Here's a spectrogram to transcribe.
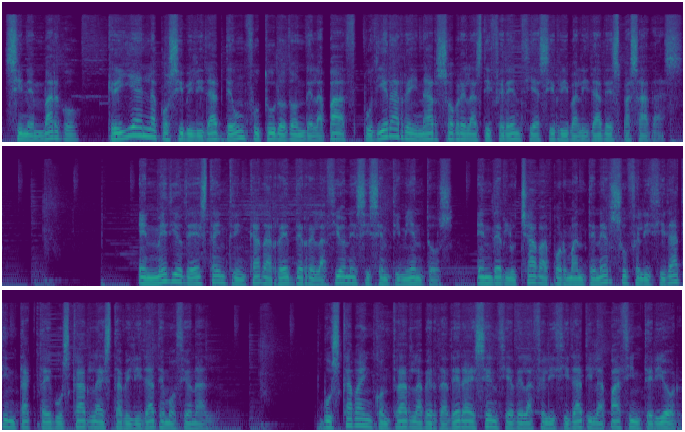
Sin embargo, creía en la posibilidad de un futuro donde la paz pudiera reinar sobre las diferencias y rivalidades pasadas. En medio de esta intrincada red de relaciones y sentimientos, Ender luchaba por mantener su felicidad intacta y buscar la estabilidad emocional. Buscaba encontrar la verdadera esencia de la felicidad y la paz interior,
